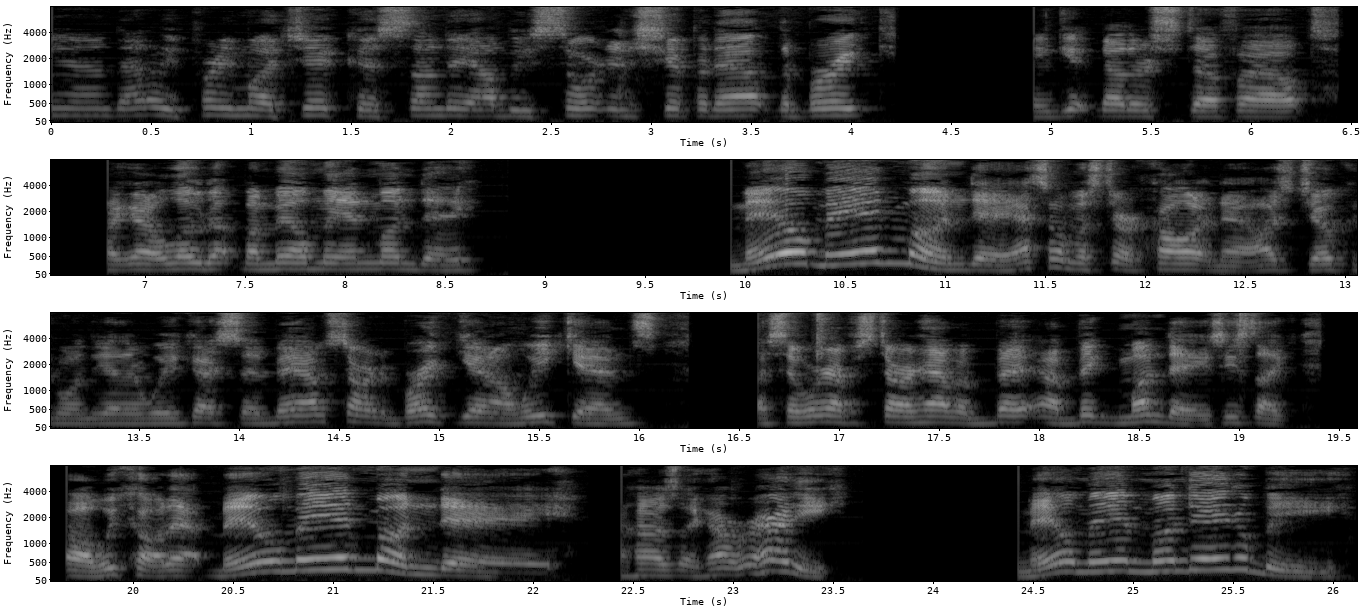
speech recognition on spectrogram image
And that'll be pretty much it because Sunday I'll be sorting and shipping out the break and getting other stuff out. I gotta load up my Mailman Monday. Mailman Monday. That's what I'm gonna start calling it now. I was joking one the other week. I said, "Man, I'm starting to break again on weekends." I said, "We're gonna have to start having uh, big Mondays." He's like, "Oh, we call that Mailman Monday." I was like, all righty. Mailman Monday it'll be."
